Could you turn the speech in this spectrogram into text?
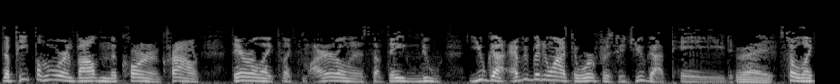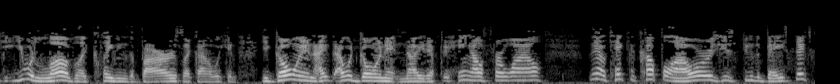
the people who were involved in the corner and crown, they were like, like from Ireland and stuff. They knew you got. Everybody wanted to work for us because you got paid. Right. So like you would love like cleaning the bars like on a weekend. You go in. I I would go in at night after hang out for a while. You know, take a couple hours, just do the basics,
